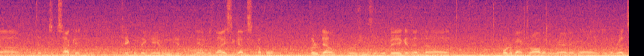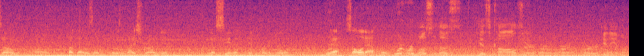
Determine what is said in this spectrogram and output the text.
uh, to, to tuck it and take what they gave him. And it was nice. He got us a couple third down conversions that were big, and then quarterback draw that we ran in the in the red zone. Uh, thought that was a that was a nice run to you know seeing it and getting vertical. Yeah, solid athlete. Were, were most of those his calls, or, or, or, or any of them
